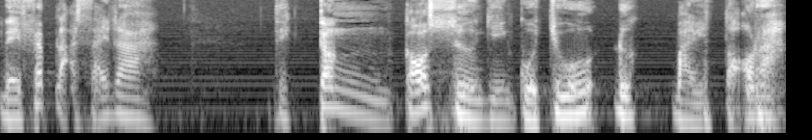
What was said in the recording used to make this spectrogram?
để phép lạ xảy ra thì cần có sự hiện diện của Chúa được bày tỏ ra.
